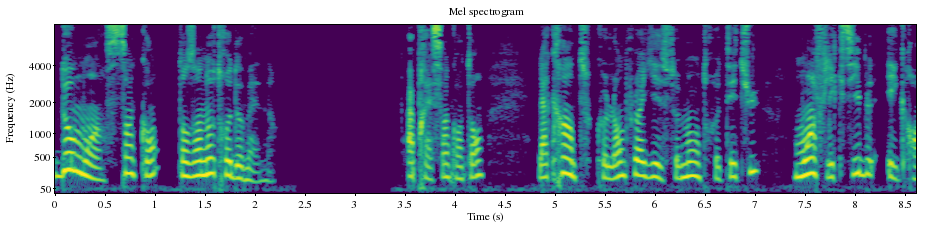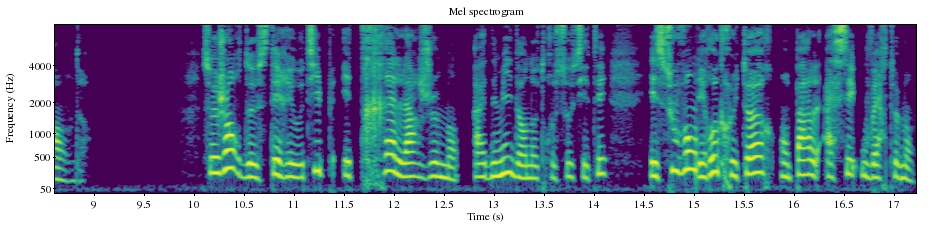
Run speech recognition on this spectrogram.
d'au moins 5 ans dans un autre domaine. Après 50 ans, la crainte que l'employé se montre têtu, moins flexible est grande. Ce genre de stéréotype est très largement admis dans notre société et souvent les recruteurs en parlent assez ouvertement.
